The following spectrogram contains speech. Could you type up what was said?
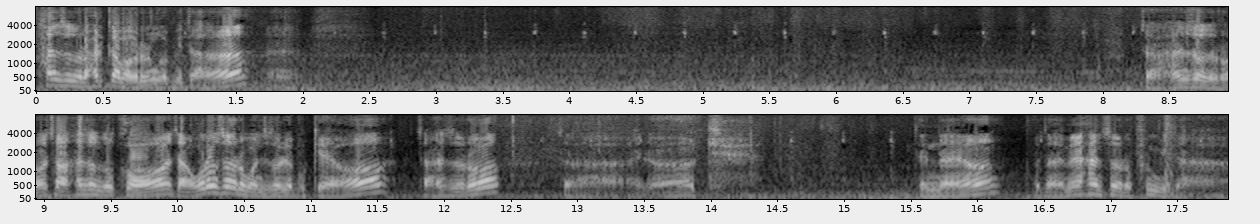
한 손으로 할까봐 그러는 겁니다. 예. 자, 한 손으로. 자, 한 손 놓고. 자, 오른손으로 먼저 돌려볼게요. 자, 한 손으로. 자, 이렇게. 됐나요? 그 다음에 한 손으로 풉니다.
